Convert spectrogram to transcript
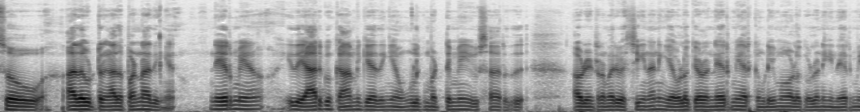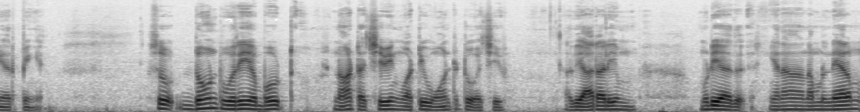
so அதை விட்டுருங்க அதை பண்ணாதீங்க. நேர்மையாக இது யாருக்கும் காமிக்காதீங்க. உங்களுக்கு மட்டுமே யூஸ் ஆகுது அப்படின்ற மாதிரி வச்சிங்கன்னா நீங்கள் எவ்வளோக்கு எவ்வளோ நேர்மையாக இருக்க முடியுமோ அவ்வளோக்கு எவ்வளோ நீங்கள் நேர்மையாக இருப்பீங்க. So don't worry about not achieving what you want to achieve அது யாராலையும் முடியாது. ஏன்னா நம்ம நேரம்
